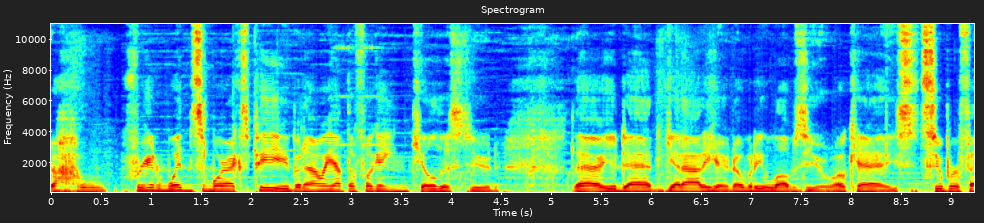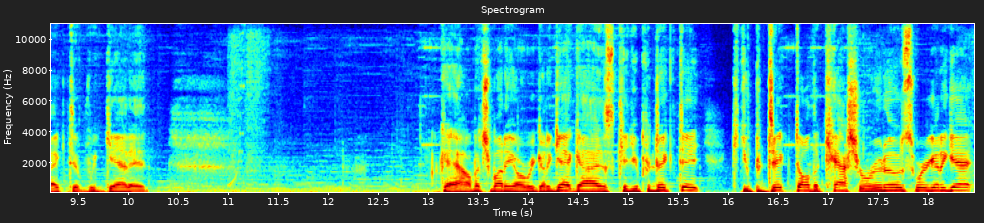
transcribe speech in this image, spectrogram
Oh, freaking win some more XP, but now we have to fucking kill this dude. There, you're dead. Get out of here. Nobody loves you. Okay, super effective. We get it. Okay, how much money are we gonna get, guys? Can you predict it? Can you predict all the casherunos we're gonna get?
